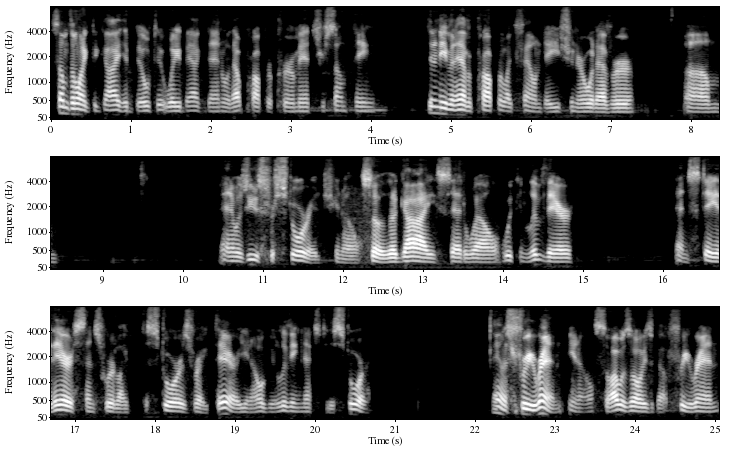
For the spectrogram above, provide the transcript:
something like the guy had built it way back then without proper permits or something. Didn't even have a proper like foundation or whatever. Um, and it was used for storage, you know. So the guy said, "Well, we can live there and stay there since we're like the store is right there, you know. We're living next to the store." And it was free rent, you know. So I was always about free rent.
